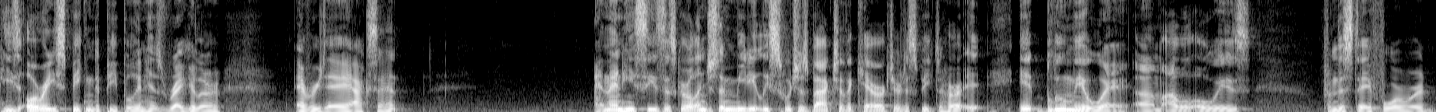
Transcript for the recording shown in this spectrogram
he's already speaking to people in his regular everyday accent and then he sees this girl and just immediately switches back to the character to speak to her it it blew me away um, i will always from this day forward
